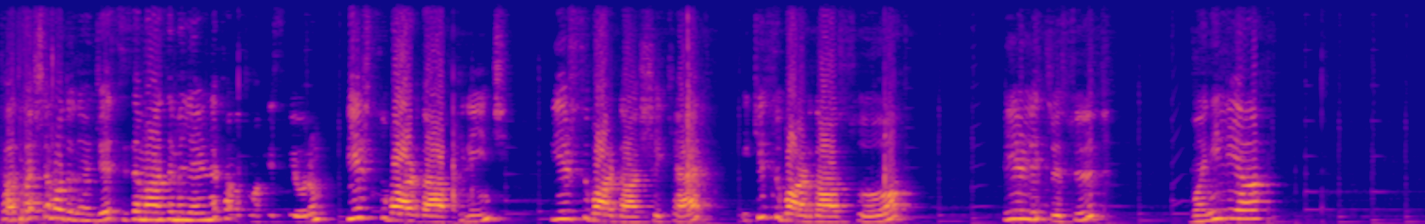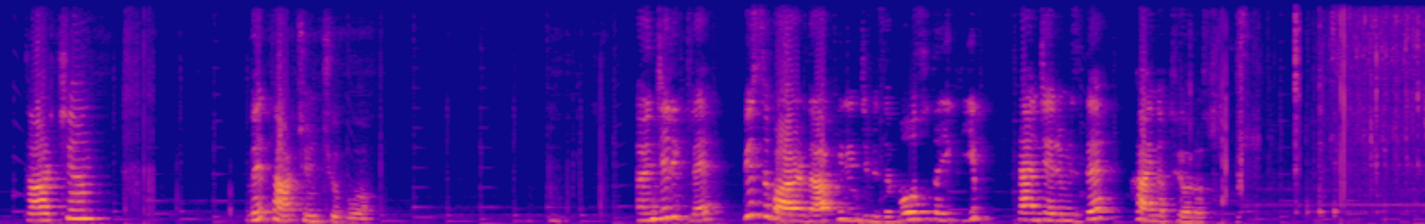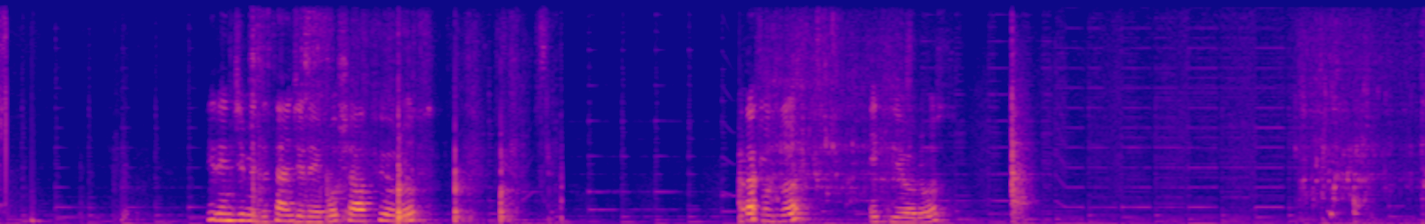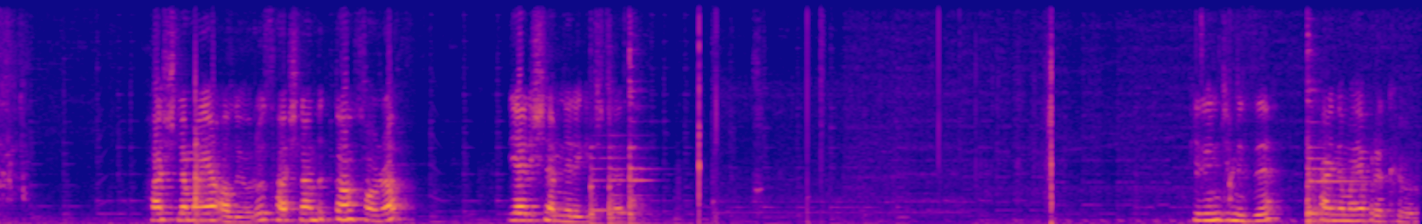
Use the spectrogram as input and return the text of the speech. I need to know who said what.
Speaker 1: Tat başlamadan önce size malzemelerini tanıtmak istiyorum. 1 su bardağı pirinç, 1 su bardağı şeker, 2 su bardağı su, 1 litre süt, vanilya, tarçın ve tarçın çubuğu. Öncelikle 1 su bardağı pirincimizi bol suda yıkayıp tenceremizde kaynatıyoruz. Pirincimizi tencereye boşaltıyoruz. Bardakımızı ekliyoruz. Haşlamaya alıyoruz. Haşlandıktan sonra diğer işlemlere geçeceğiz. Pirincimizi kaynamaya bırakıyoruz.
